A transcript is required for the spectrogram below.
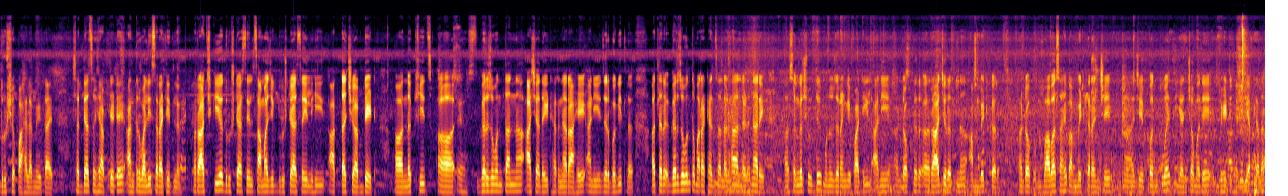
दृश्य पाहायला मिळत आहेत. सध्याचं हे अपडेट आहे आंतरवाली सराठीतलं. राजकीयदृष्ट्या असेल सामाजिकदृष्ट्या असेल ही आत्ताची अपडेट. नक्कीच गरजवंतांना आशादायी ठरणार आहे. आणि जर बघितलं तर गरजवंत मराठ्यांचा लढा लढणारे संघर्षोद्योग संघर्षयोद्धे मनोज रांगे पाटील आणि डॉक्टर राजरत्न आंबेडकर डॉ बाबासाहेब आंबेडकरांचे जे पंतू आहेत यांच्यामध्ये भेट झालेली आपल्याला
